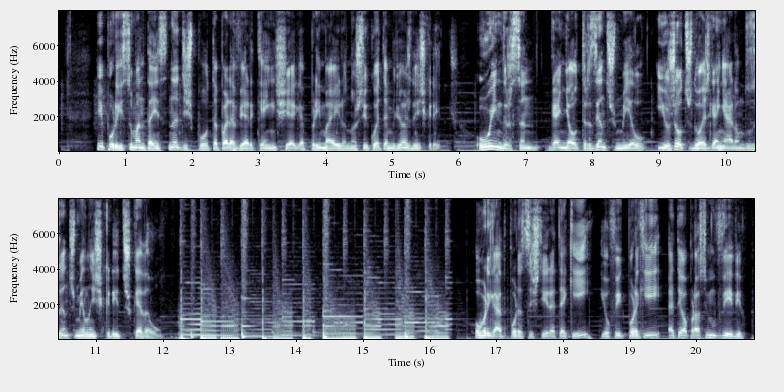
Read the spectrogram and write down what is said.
e por isso mantém-se na disputa para ver quem chega primeiro nos 50 milhões de inscritos. O Whindersson ganhou 300 mil e os outros dois ganharam 200 mil inscritos cada um. Obrigado por assistir até aqui, eu fico por aqui, até ao próximo vídeo.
